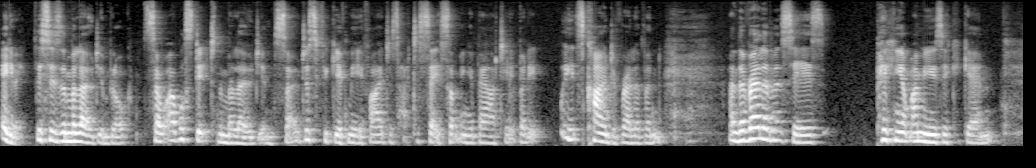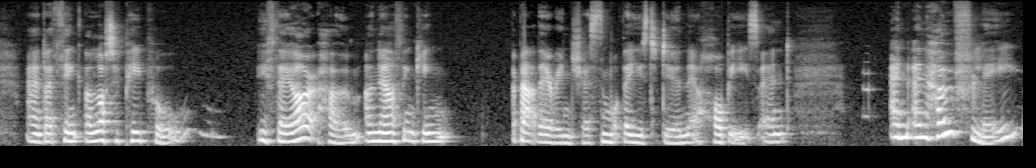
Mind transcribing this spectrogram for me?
Anyway, this is a Melodeon blog, so I will stick to the Melodeon. So just forgive me if I just had to say something about it, but it, it's kind of relevant. And the relevance is picking up my music again. And I think a lot of people, if they are at home, are now thinking about their interests and what they used to do and their hobbies. And and and hopefully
